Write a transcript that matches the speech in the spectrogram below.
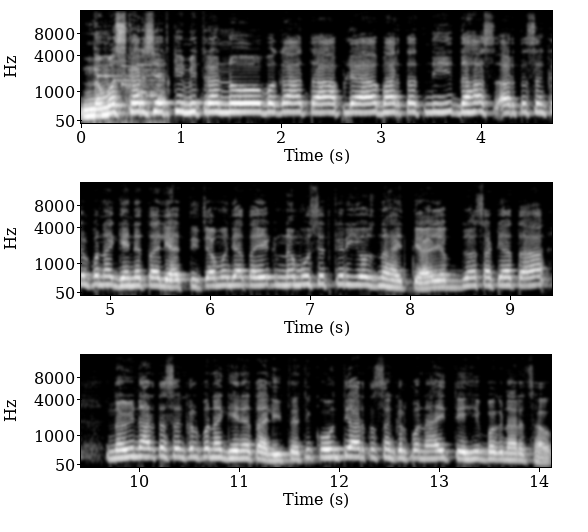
नमस्कार शेतकी मित्रांनो बघा आता आपल्या भारतातनी दहा अर्थसंकल्पना घेण्यात आल्या तिच्यामध्ये आता एक नमो शेतकरी योजना आहे. त्या योजनासाठी आता नवीन अर्थसंकल्पना घेण्यात आली. तर ती कोणती अर्थसंकल्पना आहे तेही बघणारच आहोत.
